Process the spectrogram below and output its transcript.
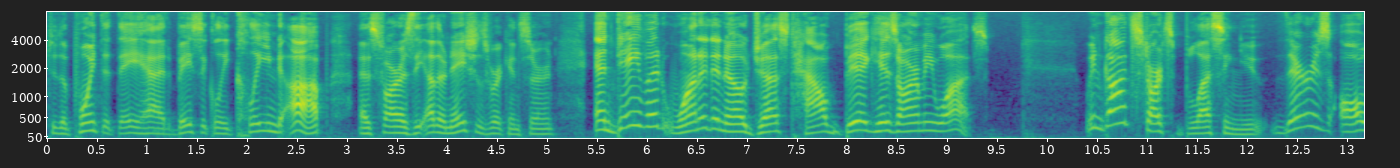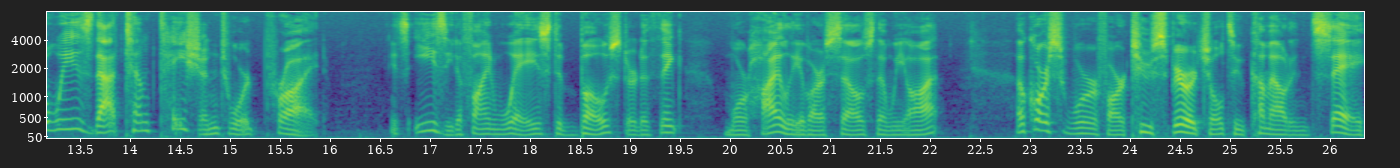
to the point that they had basically cleaned up as far as the other nations were concerned. And David wanted to know just how big his army was. When God starts blessing you, there is always that temptation toward pride. It's easy to find ways to boast or to think more highly of ourselves than we ought. Of course, we're far too spiritual to come out and say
